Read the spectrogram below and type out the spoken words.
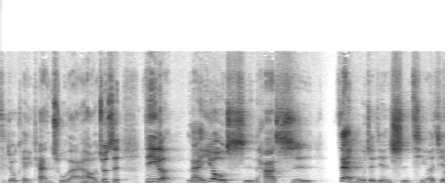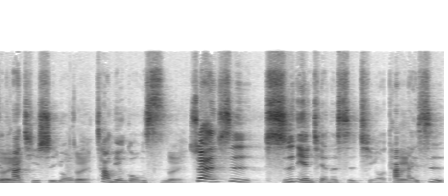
子，就可以看出来哈、就是第一个蓝幼时他是在乎这件事情，而且他其实有唱片公司，虽然是十年前的事情哦，他还是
